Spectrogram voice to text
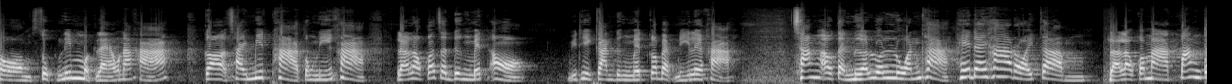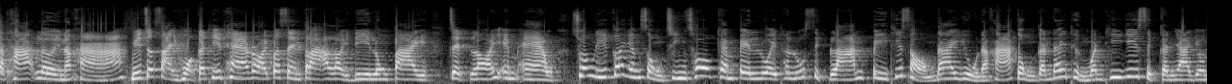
ทอง สุกนิ่มหมดแล้วนะคะ ก็ใช้มีดผ่าตรงนี้ค่ะ แล้วเราก็จะดึงเม็ดออก วิธีการดึงเม็ดก็แบบนี้เลยค่ะ ช่างเอาแต่เนื้อล้วนๆค่ะ ให้ได้ 500 กรัม แล้วเราก็มาตั้งกระทะเลยนะคะ วิจะใส่หัวกะทิแท้ร้อยเปอร์เซ็นตราอร่อยดีลงไป 700 ml ช่วงนี้ก็ยังส่งชิงโชคแคมเปญรวยทะลุ 10 ล้านปีที่ 2 ได้อยู่นะคะ ส่งกันได้ถึงวันที่ 20 กันยายน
